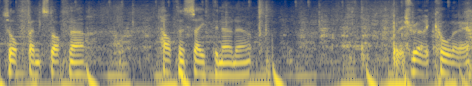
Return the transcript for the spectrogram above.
it's all fenced off now. Health and safety, no doubt. But it's really cool in here.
